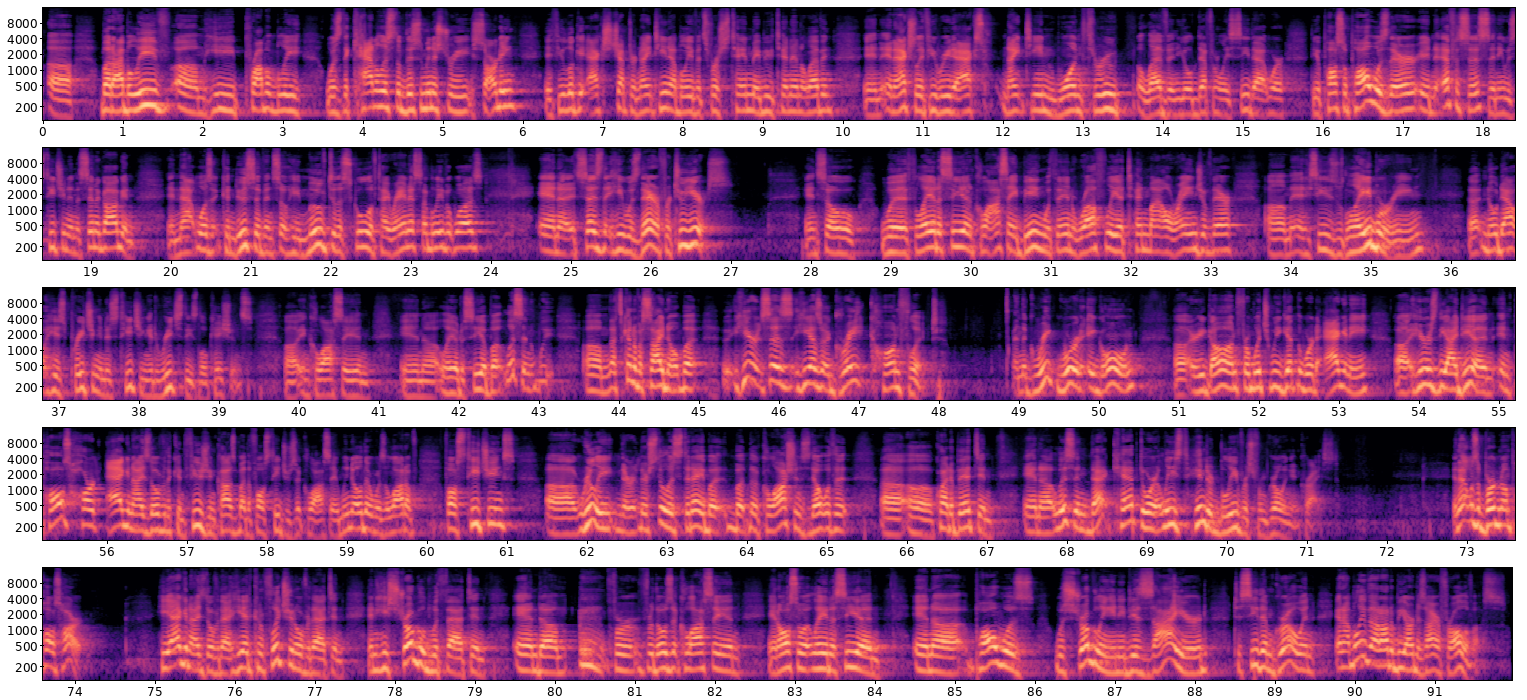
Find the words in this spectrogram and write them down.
Uh, but I believe um, he probably was the catalyst of this ministry starting. If you look at Acts chapter 19, I believe it's verse 10, maybe 10 and 11. And, and actually, if you read Acts 19, 1 through 11, you'll definitely see that where the Apostle Paul was there in Ephesus and he was teaching in the synagogue, and, and that wasn't conducive. And so he moved to the school of Tyrannus, I believe it was. And uh, it says that he was there for two years. And so, with Laodicea and Colossae being within roughly a 10 mile range of there, um, and he's laboring, uh, no doubt his preaching and his teaching had reached these locations uh, in Colossae and in uh, Laodicea. But listen, we, um, that's kind of a side note, but here it says he has a great conflict. And the Greek word agon, uh, or agon, from which we get the word agony, uh, here's the idea. In, in, Paul's heart agonized over the confusion caused by the false teachers at Colossae. We know there was a lot of false teachings. Uh, really, there, there still is today, but, but the Colossians dealt with it uh, uh, quite a bit. And, and uh, listen, that kept or at least hindered believers from growing in Christ. And that was a burden on Paul's heart. He agonized over that. He had confliction over that, and, and he struggled with that. And, and um, for, for those at Colossae and, and also at Laodicea, and, and uh, Paul was, was struggling and he desired to see them grow. And, and I believe that ought to be our desire for all of us.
